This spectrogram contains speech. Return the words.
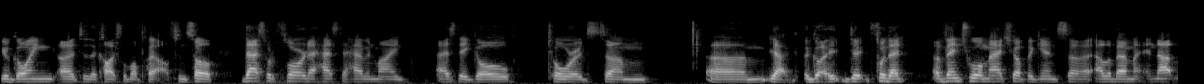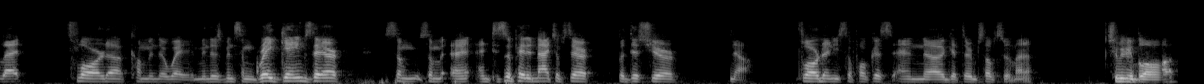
You're going uh, to the college football playoffs, and so that's what Florida has to have in mind as they go towards, um, um, yeah, for that eventual matchup against uh, Alabama, and not let Florida come in their way. I mean, there's been some great games there, some some uh, anticipated matchups there, but this year, no. Florida needs to focus and uh, get themselves to Atlanta. Should be a blowout.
